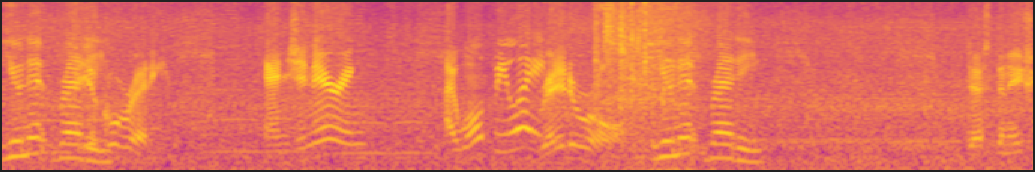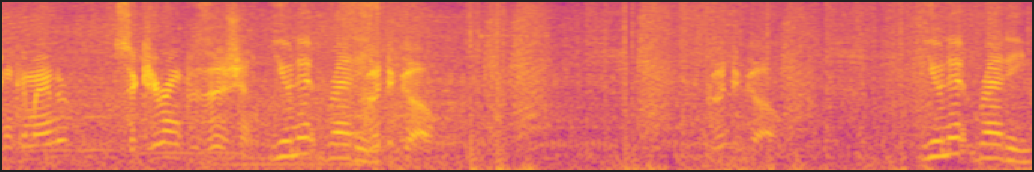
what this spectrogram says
Unit ready. Vehicle ready. Engineering. I won't be late. Ready to roll. Unit ready. Destination, Commander? Securing position. Unit ready. Good to go. Good to go. Unit ready.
